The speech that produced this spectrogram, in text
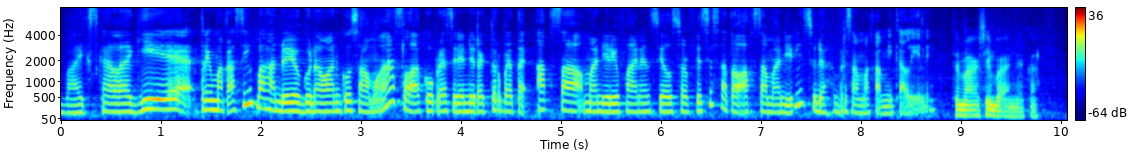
Baik, sekali lagi terima kasih Pak Handoyo Gunawan Kusama selaku Presiden Direktur PT Aksa Mandiri Financial Services atau Aksa Mandiri sudah bersama kami kali ini. Terima kasih Mbak Aneka.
